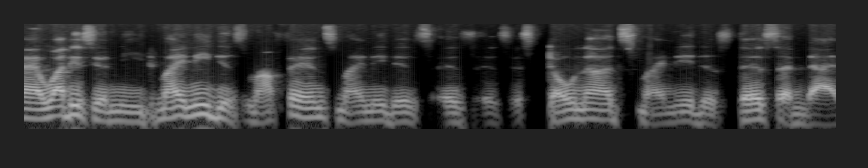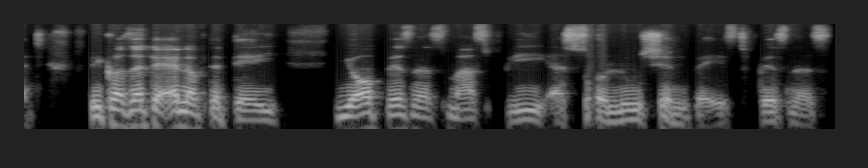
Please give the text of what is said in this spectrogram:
Uh, what is your need? My need is muffins. My need is, is, is, is donuts. My need is this and that. Because at the end of the day, your business must be a solution based business.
